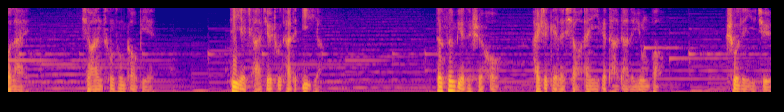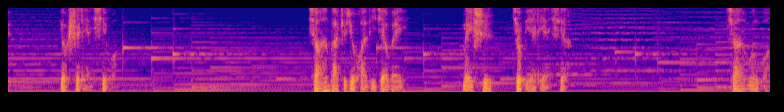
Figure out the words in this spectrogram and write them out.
后来，小安匆匆告别，弟也察觉出他的异样，但分别的时候，还是给了小安一个大大的拥抱，说了一句：“有事联系我。”小安把这句话理解为：“没事就别联系了。”小安问我：“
